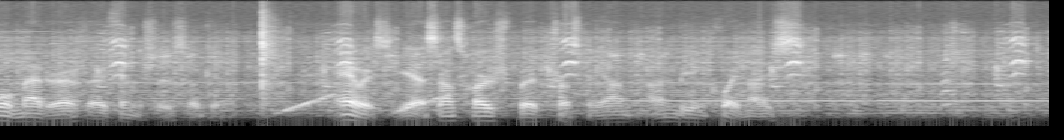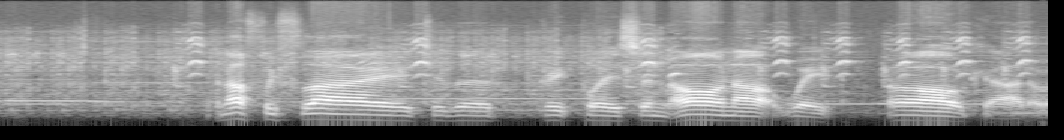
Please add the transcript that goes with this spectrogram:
won't matter after I finish this. Okay. Anyways, yeah, sounds harsh, but trust me, I'm I'm being quite nice. And off we fly to the great place. And oh no, wait. Oh god. Oh,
